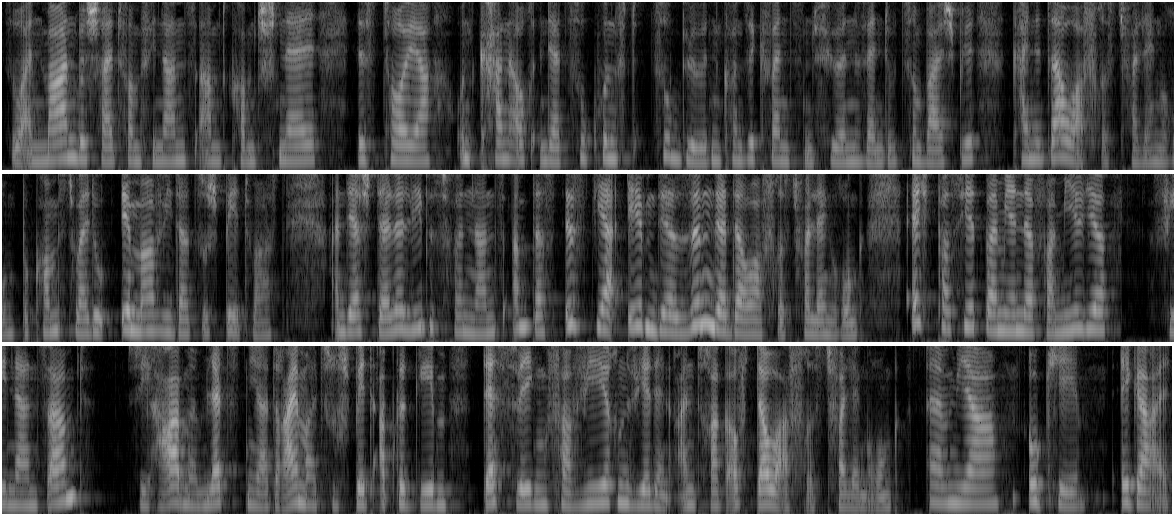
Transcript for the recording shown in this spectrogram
so ein Mahnbescheid vom Finanzamt kommt schnell, ist teuer und kann auch in der Zukunft zu blöden Konsequenzen führen, wenn du zum Beispiel keine Dauerfristverlängerung bekommst, weil du immer wieder zu spät warst. An der Stelle, liebes Finanzamt, das ist ja eben der Sinn der Dauerfristverlängerung. Echt passiert bei mir in der Familie. Finanzamt, Sie haben im letzten Jahr dreimal zu spät abgegeben, deswegen verwehren wir den Antrag auf Dauerfristverlängerung. Ähm, ja, okay, egal.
